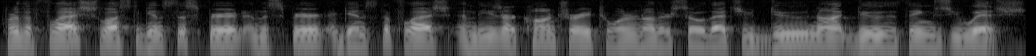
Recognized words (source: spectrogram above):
For the flesh lusts against the spirit, and the spirit against the flesh, and these are contrary to one another, so that you do not do the things you wish.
